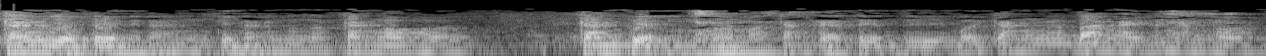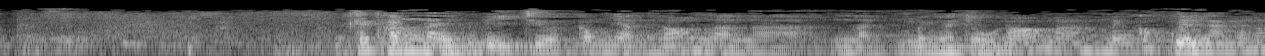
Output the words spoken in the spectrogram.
Căng nhiều tiền thì nó thì nó, nó, nó căng lâu hơn. Căng tiệm mà, mà căng thẻ tiền thì mới căng ba ngày nó nhanh rồi cái thân này quý vị chưa công nhận nó là là là mình là chủ nó mà. Mình có quyền làm cho nó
